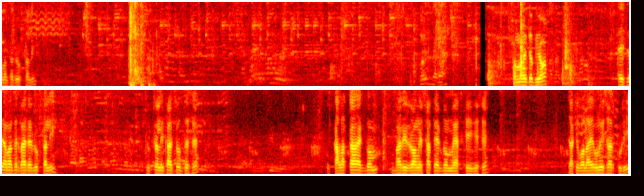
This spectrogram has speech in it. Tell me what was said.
আমাদের রূপটালি সম্মানিত বিহস এই যে আমাদের বাইরের রূপটালি রূপটালি কাজ চলতেছে। কালারটা একদম বাড়ির রঙের সাথে একদম ম্যাচ খেয়ে গেছে। যাকে বলা হয় উনিশ আর কুড়ি।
